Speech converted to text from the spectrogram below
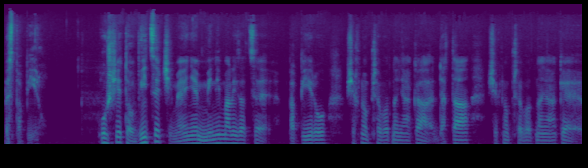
bez papíru. Už je to více či méně minimalizace papíru, všechno převod na nějaká data, všechno převod na nějaké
